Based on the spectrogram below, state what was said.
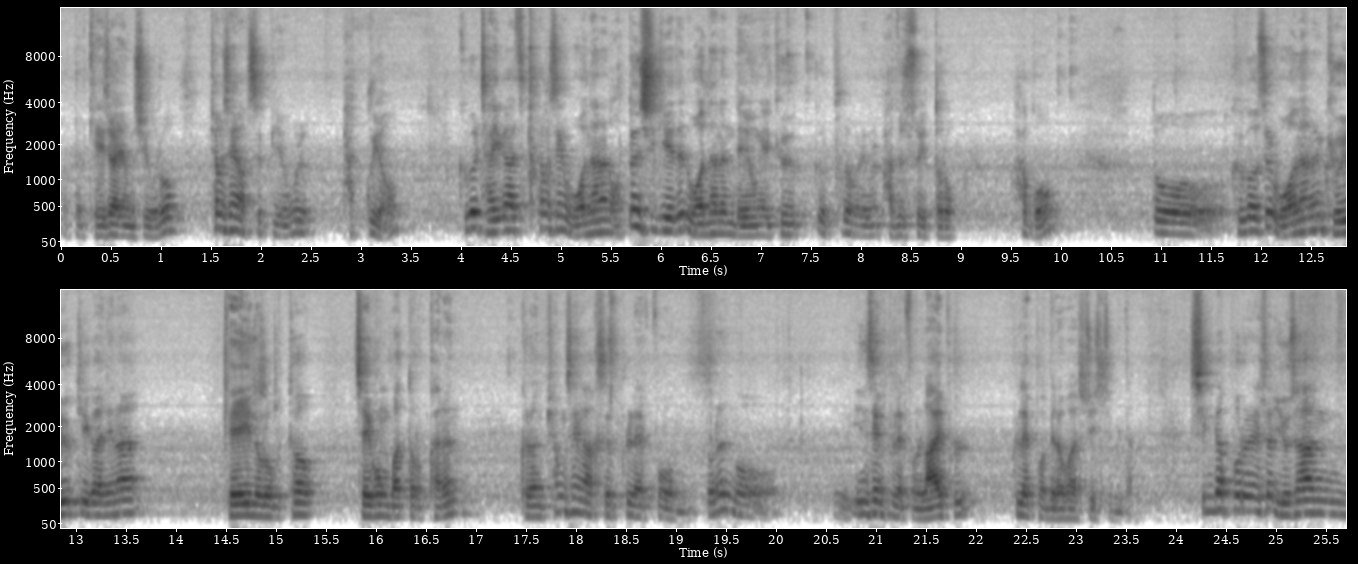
어떤 계좌 형식으로 평생 학습 비용을 받고요. 그걸 자기가 평생 원하는 어떤 시기에든 원하는 내용의 교육 프로그램을 받을 수 있도록 하고 또 그것을 원하는 교육기관이나 개인으로부터 제공받도록 하는 그런 평생학습 플랫폼 또는 뭐 인생 플랫폼, 라이프 플랫폼이라고 할 수 있습니다. 싱가포르에서 유사한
